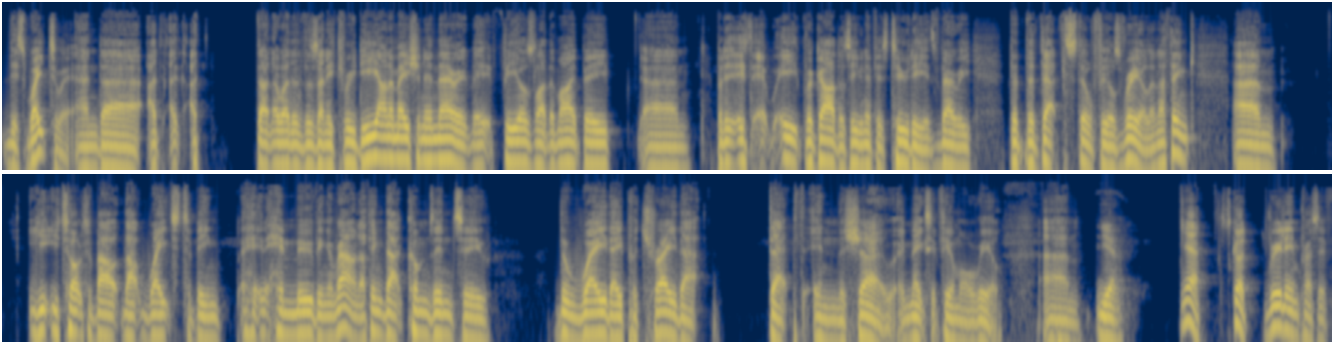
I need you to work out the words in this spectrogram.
this weight to it, and uh, I, I I don't know whether there's any 3D animation in there. It, it feels like there might be. Um, but it is, it, it- regardless, even if it's 2D, it's very, the, the depth still feels real. And I think, um, you, you talked about that weight to being him moving around. I think that comes into the way they portray that depth in the show. It makes it feel more real. Um, yeah. yeah, it's good. Really impressive.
